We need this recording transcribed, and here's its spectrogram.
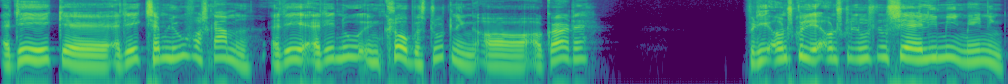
er det ikke, øh, er det ikke temmelig uforskammet? Er det, er det nu en klog beslutning at, at gøre det? Fordi, undskyld, undskyld nu, nu siger jeg lige min mening.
